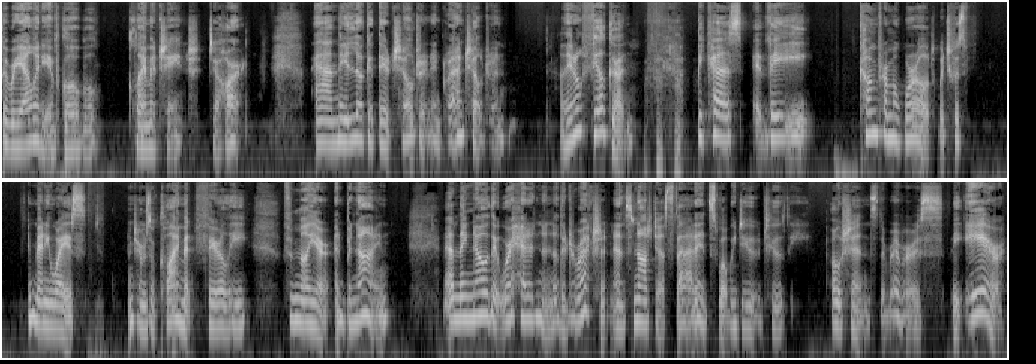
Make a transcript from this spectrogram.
the reality of global climate change to heart, and they look at their children and grandchildren, and they don't feel good because they come from a world which was, in many ways, in terms of climate, fairly familiar and benign. And they know that we're headed in another direction. And it's not just that, it's what we do to the oceans, the rivers, the air.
